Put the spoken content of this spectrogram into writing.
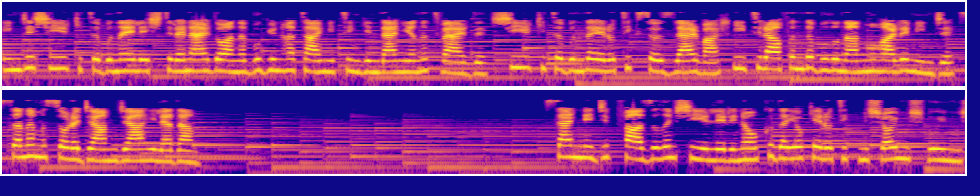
İnce şiir kitabını eleştiren Erdoğan'a bugün Hatay mitinginden yanıt verdi. Şiir kitabında erotik sözler var. İtirafında bulunan Muharrem İnce, sana mı soracağım cahil adam? Sen Necip Fazıl'ın şiirlerini oku da yok erotikmiş oymuş buymuş,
